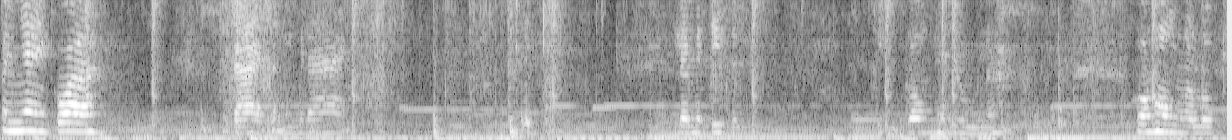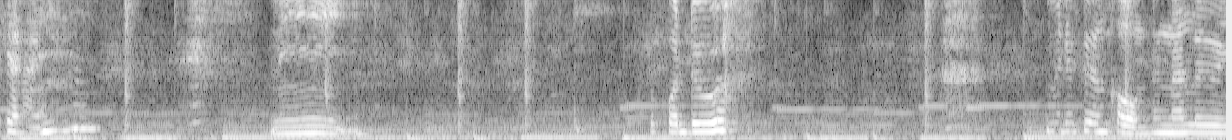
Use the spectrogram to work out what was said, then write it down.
มันใหญ่กว่าไม่ได้ตัวนี้ไม่ได้ แล้วไม่ตีจะปิดกล้องให้ดูนะว่าห้องเราลกแค่ไหน นี่ ทุกคนดูไม่ได้เครื่องของทั้งนั้นเลย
